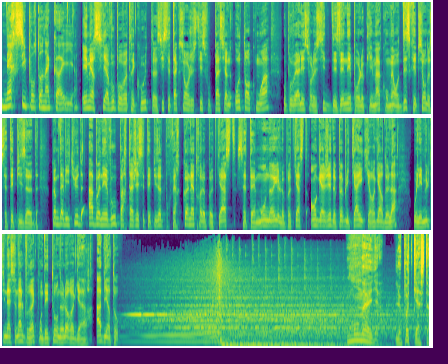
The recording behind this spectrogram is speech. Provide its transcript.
Merci pour ton accueil. Et merci à vous pour votre écoute. Si cette action en justice vous passionne autant que moi, vous pouvez aller sur le site des aînés pour le climat qu'on met en description de cet épisode. Comme d'habitude, abonnez-vous, partagez cet épisode pour faire connaître le podcast. C'était Mon œil, le podcast engagé de Public Eye qui regarde là où les multinationales voudraient qu'on détourne le regard. À bientôt. Mon œil, le podcast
